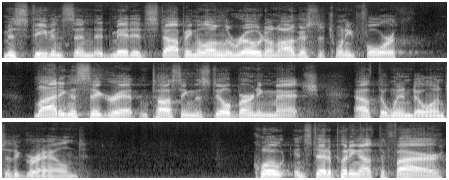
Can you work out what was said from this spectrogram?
Ms. Stevenson admitted stopping along the road on August the 24th, lighting a cigarette and tossing the still burning match out the window onto the ground. Quote, instead of putting out the fire,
